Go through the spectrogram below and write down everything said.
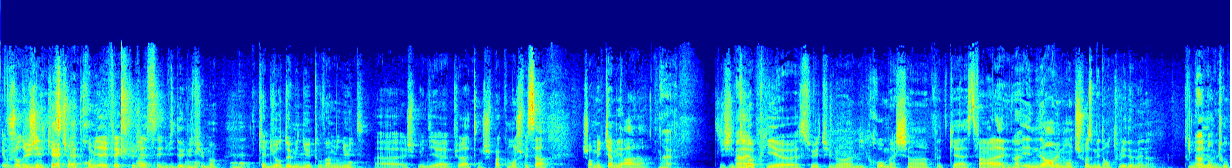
et aujourd'hui j'ai une question, premier réflexe que j'ai, c'est une vidéo. YouTube, hein, qu'elle dure 2 minutes ou 20 minutes. Euh, je me dis, euh, purée, attends, je sais pas comment je fais ça. Genre mes caméras là, Ouais. J'ai Ouais. tout appris euh, sur YouTube, hein, micro, machin, podcast, enfin voilà, Ouais. énormément de choses, mais dans tous les domaines. hein. Tous Ah, les dans domaines. tout.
